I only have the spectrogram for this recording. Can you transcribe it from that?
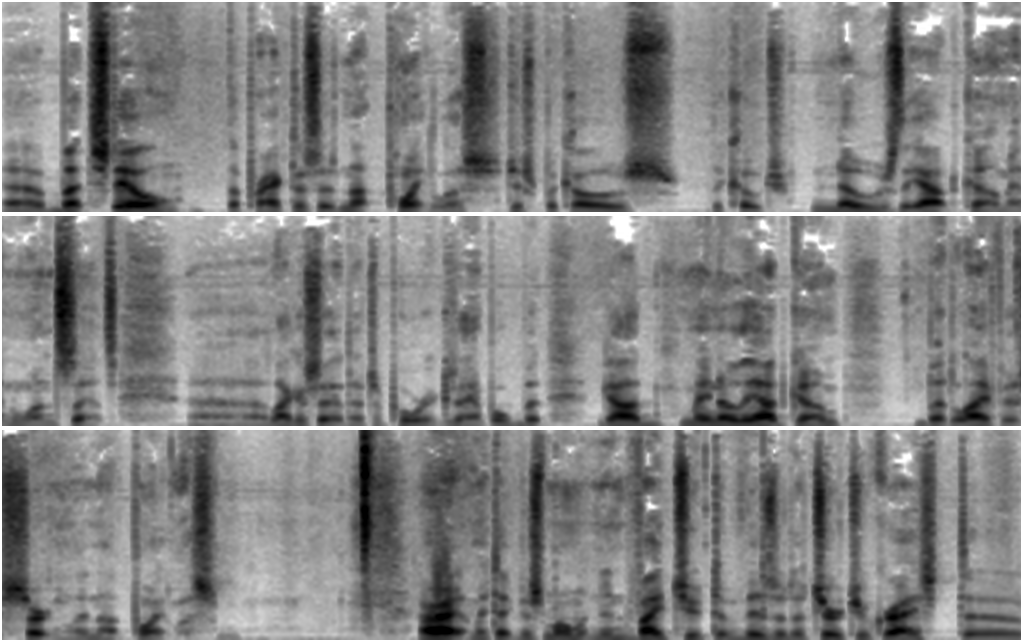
Uh, but still, the practice is not pointless just because the coach knows the outcome in one sense. Uh, like I said, that's a poor example, but God may know the outcome, but life is certainly not pointless. All right, let me take just a moment and invite you to visit a Church of Christ. Uh,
